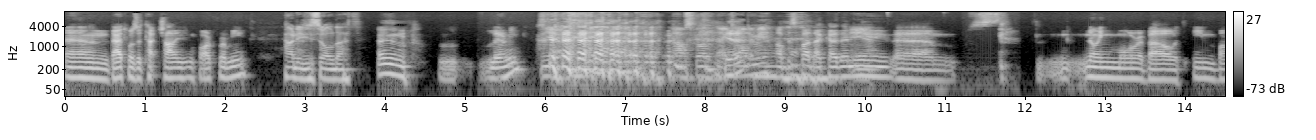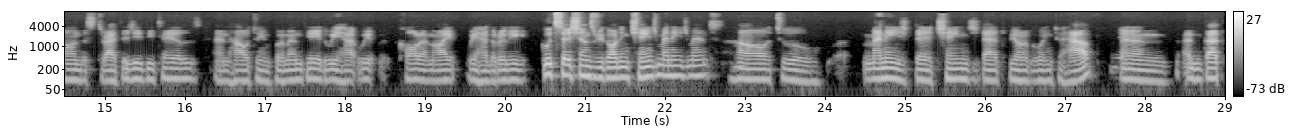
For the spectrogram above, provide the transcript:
and that was a t- challenging part for me. How did you solve that? Um, learning. Yeah. HubSpot Yeah. Academy. HubSpot Academy. Um, knowing more about inbound strategy details and how to implement it. We had we Karl and I we had really good sessions regarding change management, how to manage the change that we are going to have, yeah. and and that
